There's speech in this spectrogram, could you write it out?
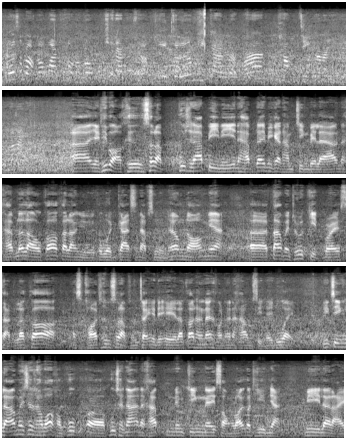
เพื่อสำหรับรางวัลของน้องผู้ชนะทั้งสามทีมจะเริ่มมีการแบบว่าทำจริงอะไอย่างที่บอกคือสำหรับผู้ชนะปีนี้นะครับได้มีการทำจริงไปแล้วนะครับแล้วเราก็กำลังอยู่ในกระบวนการสนับสนุนให้น้องๆเนี่ยตั้งเป็นธุรกิจบริษัท แล้วก็ขอทุนสนับสนุนจาก ADA แล้วก็ทางด้านของธนาคารออมสินได้ด้วย จริง ๆ แล้วไม่ใช่เฉพาะของผู้ผู้ชนะนะครับจริงๆใน 200 กว่าทีมเนี่ยมีหลาย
